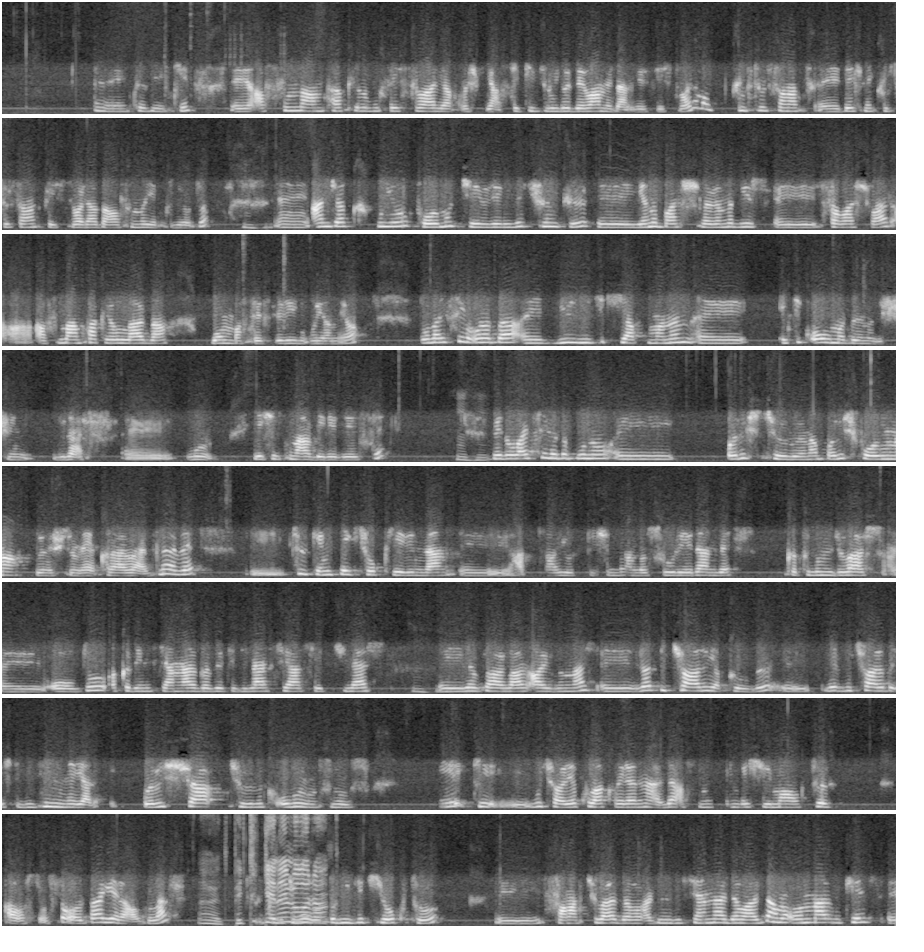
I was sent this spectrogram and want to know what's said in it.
Ee, tabii ki. Ee, aslında Antakya'da bu festival yaklaşık yani 8 yıldır devam eden bir festival ama Kültür Sanat, e, Defne Kültür Sanat Festivali adı altında yapılıyordu. Ee, ancak bu yıl format çevrildi çünkü e, yanı başlarında bir e, savaş var. Aslında Antakyalılar da bomba sesleriyle uyanıyor. Dolayısıyla orada e, bir müzik yapmanın e, etik olmadığını düşündüler e, bu Yeşilpınar Belediyesi. Hı hı. Ve dolayısıyla da bunu e, barış çığlığına, barış formuna dönüştürmeye karar verdiler ve e, Türkiye'nin pek çok yerinden e, hatta yurt dışından da Suriye'den de katılımcılar e, oldu. Akademisyenler, gazeteciler, siyasetçiler, e, yazarlar, aydınlar e, bir çağrı yapıldı. E, ve bu çağrıda işte bizimle yani barışa çığlık olur musunuz diye ki e, bu çağrıya kulak verenler de aslında 25-26 Ağustos'ta orada yer aldılar. Evet. Peki Tabii genel bu olarak orada müzik yoktu. E, sanatçılar da vardı, müzisyenler de vardı ama onlar bu kez e,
